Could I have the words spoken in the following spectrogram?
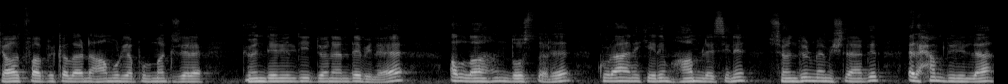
kağıt fabrikalarına hamur yapılmak üzere gönderildiği dönemde bile Allah'ın dostları Kur'an-ı Kerim hamlesini söndürmemişlerdir. Elhamdülillah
